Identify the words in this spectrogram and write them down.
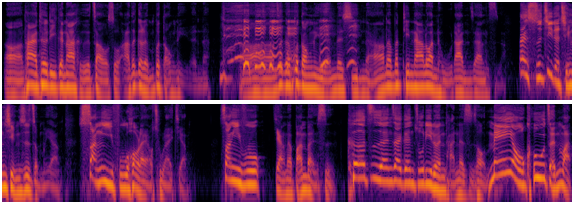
啊，他还特地跟他合照说啊，这个人不懂女人了啊，这个不懂女人的心然后他们听他乱胡乱这样子。但实际的情形是怎么样？尚义夫后来要出来讲。尚义夫讲的版本是柯志恩在跟朱立伦谈的时候没有哭整晚，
